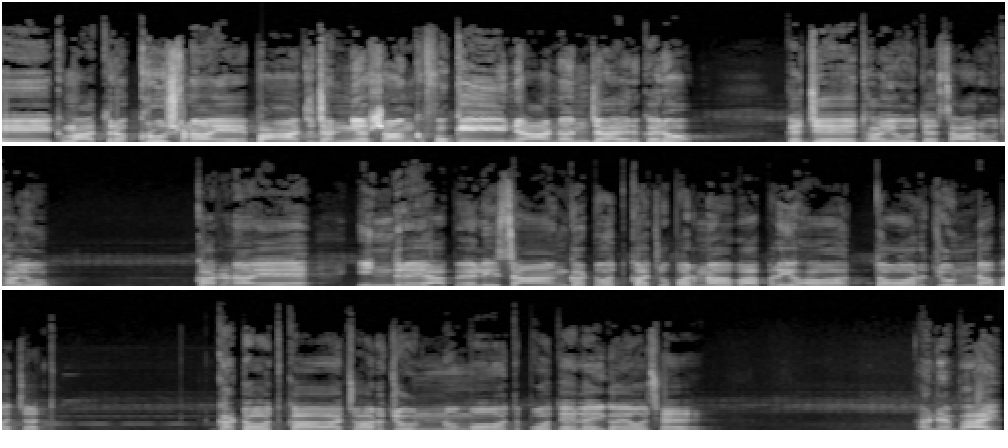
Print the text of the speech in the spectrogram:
એક માત્ર કૃષ્ણએ પાંચ જન્ય શંખ ફૂંકીને આનંદ જાહેર કર્યો કે જે થયું તે સારું થયું. કર્ણએ ઇન્દ્રે આપેલી સાંગ ઘટોત્કચ ઉપર ન વાપરી હોત તો અર્જુન ન બચત. ઘટોત્કચ અર્જુનનું મોત પોતે લઈ ગયો છે. અને ભાઈ,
